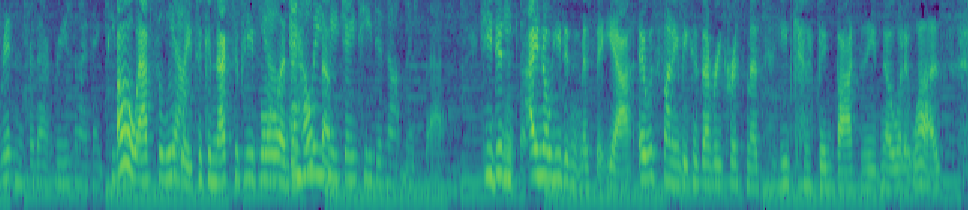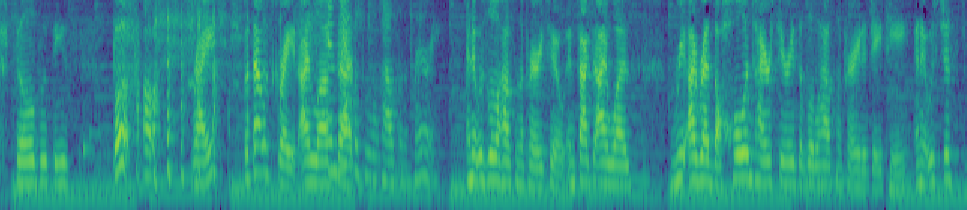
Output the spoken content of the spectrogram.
written for that reason, I think. People, Oh, absolutely. Yeah. To connect to people Yeah. and to help believe them. me, JT did not miss that. He didn't. Either. I know he didn't miss it. Yeah, it was funny because every Christmas he'd get a big box and he'd know what it was, filled with these books. Oh. right? But that was great. I loved Oh. and that. that was Little House on the Prairie. and it was Little House on the Prairie too. In fact, I was. Re- I read the whole entire series of Little House on the Prairie to JT, and it was just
